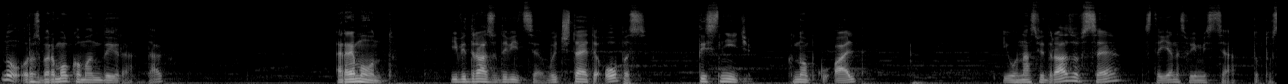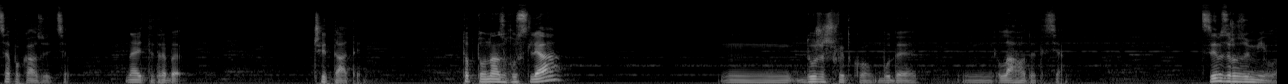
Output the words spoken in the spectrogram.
Ну, розберемо командира, так? Ремонт. І відразу дивіться, ви читаєте опис, тисніть кнопку Alt, і у нас відразу все стає на свої місця. Тобто все показується. Навіть не треба читати. Тобто у нас гусля дуже швидко буде лагодитися. Цим зрозуміло.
